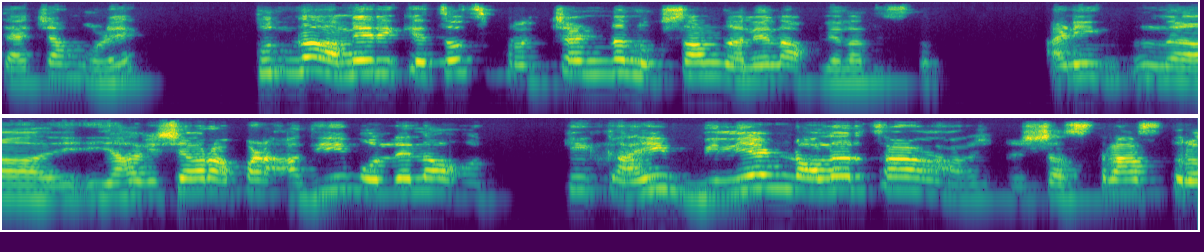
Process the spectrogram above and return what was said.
त्याच्यामुळे खुद्द अमेरिकेचंच प्रचंड नुकसान झालेलं आपल्याला दिसतं. आणि या ह्या विषयावर आपण आधी बोललेलो आहोत की काही बिलियन डॉलरचा शस्त्रास्त्र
